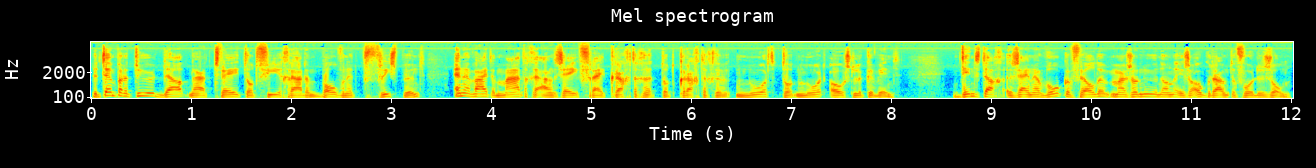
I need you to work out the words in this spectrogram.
De temperatuur daalt naar 2 tot 4 graden boven het vriespunt en er waait een matige aan zee vrij krachtige tot krachtige noord- tot noordoostelijke wind. Dinsdag zijn er wolkenvelden, maar zo nu en dan is er ook ruimte voor de zon.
